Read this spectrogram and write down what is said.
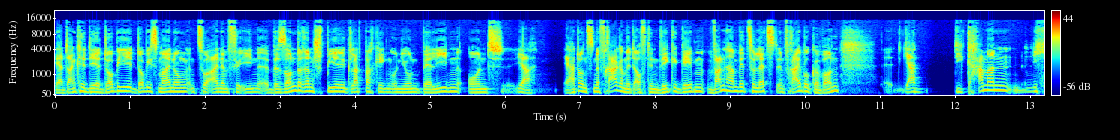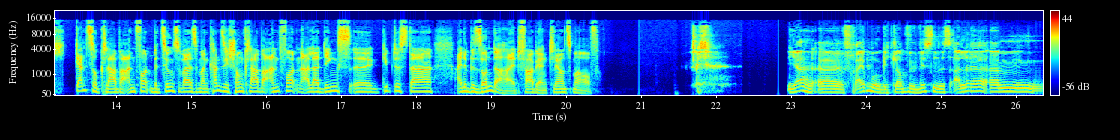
Ja, danke dir, Dobby. Dobbys Meinung zu einem für ihn besonderen Spiel Gladbach gegen Union Berlin. Und ja, er hat uns eine Frage mit auf den Weg gegeben. Wann haben wir zuletzt in Freiburg gewonnen? Äh, ja, die kann man nicht ganz so klar beantworten, beziehungsweise man kann sie schon klar beantworten. Allerdings äh, gibt es da eine Besonderheit. Fabian, klär uns mal auf. Ja, äh, Freiburg, ich glaube, wir wissen es alle. Ähm,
